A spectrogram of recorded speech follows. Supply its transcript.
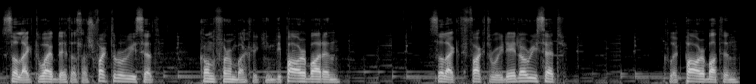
select wipe data slash factory reset, confirm by clicking the power button, select factory data reset, click power button.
